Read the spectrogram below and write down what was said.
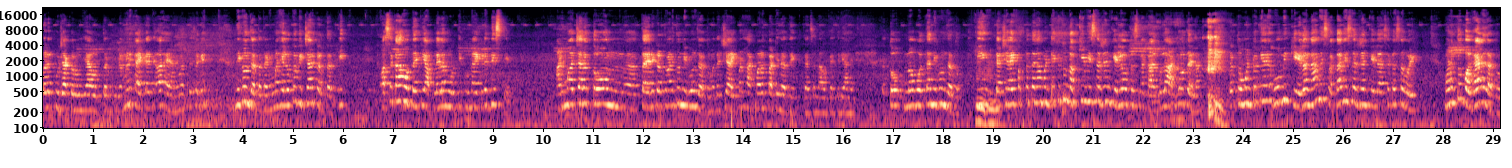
परत पूजा करून घ्या उत्तर पूजा म्हणजे काय काय आहे आणि मग ते सगळे निघून जातात. आणि मग हे लोक विचार करतात की असं का होतंय की आपल्याला मूर्ती पुन्हा इकडे दिसते? आणि मग अचानक तो तयारी करतो आणि तो निघून जातो. मग त्याची आई पण हाक मारत पाठी जाते त्याचं नाव काहीतरी आहे. तो न बोलता निघून जातो. की. त्याची आई फक्त त्याला म्हणते की तू नक्की विसर्जन केलं होतंस ना काल तुला आठवत आहे ना? तर तो म्हणतो की अरे हो मी केलं ना मी स्वतः विसर्जन केलं असं कसं होईल? म्हणून तो बघायला जातो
